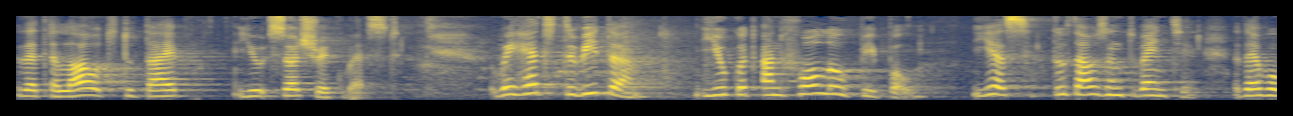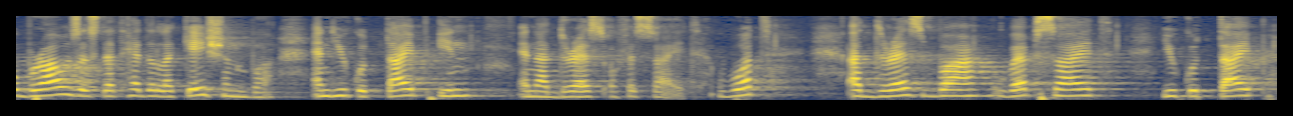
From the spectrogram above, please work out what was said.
that allowed to type your search request. We had Twitter. You could unfollow people. Yes, 2020. There were browsers that had a location bar and you could type in an address of a site. What address bar, website you could type?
